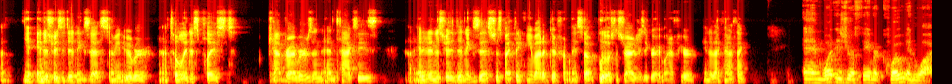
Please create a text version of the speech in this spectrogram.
uh, industries that didn't exist. I mean, Uber uh, totally displaced cab drivers and, and taxis uh, in an industry that didn't exist just by thinking about it differently. So, Blue Ocean Strategy is a great one if you're into that kind of thing. And what is your favorite quote and why?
